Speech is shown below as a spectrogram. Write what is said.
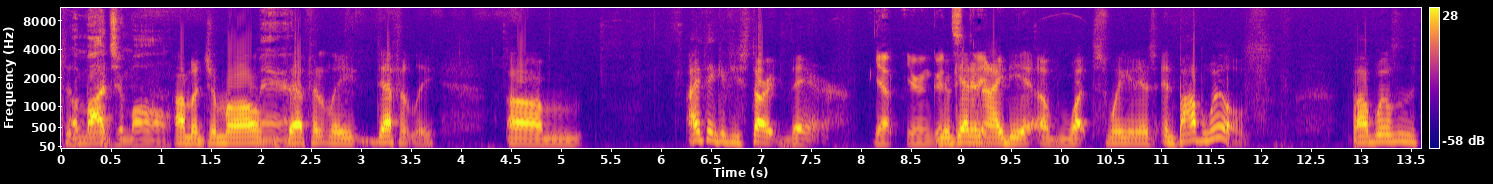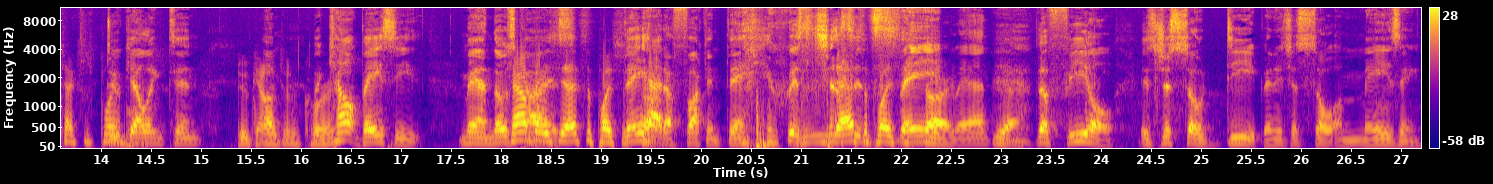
to Ahmad Jamal. Ahmad Jamal, Man. definitely, definitely. Um, I think if you start there, Yep. You're in good. you'll get an idea of what swinging is. And Bob Wills, Bob Wills in the Texas Playboy, Duke Ellington. Duke Um, Ellington, of but course. Count Basie, man, those Count guys. Basie, that's the place to they start. had a fucking thing. It was just That's the place to insane, start. man. Yeah. The feel is just so deep and it's just so amazing.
